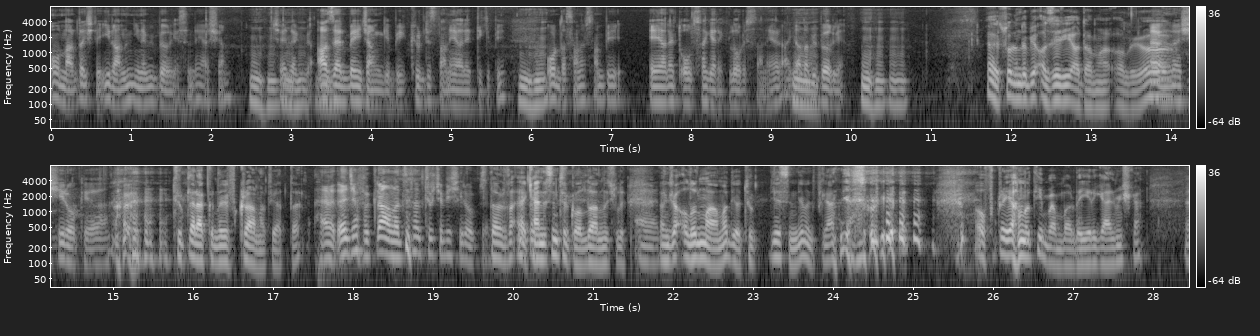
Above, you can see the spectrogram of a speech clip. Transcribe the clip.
onlar da işte İran'ın yine bir bölgesinde yaşayan Hı hı, şeyler hı gibi. hı. Azerbaycan gibi, Kürdistan eyaleti gibi. Hı hı. Orada sanırsam bir eyalet olsa gerek Loristan eğer ya da Hı. bir bölge. Hı hı hı. Evet sonunda bir Azeri adamı alıyor. Evet, ve şiir okuyor. Türkler hakkında bir fıkra anlatıyor hatta. evet, önce fıkra anlatıyor sonra Türkçe bir şiir okuyor. Sonra yani kendisinin Türk olduğu anlaşılıyor. Evet. Önce alınma ama diyor Türk değilsin değil mi falan diye soruyor. o fıkrayı anlatayım ben bu arada yeri gelmişken. Ee,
